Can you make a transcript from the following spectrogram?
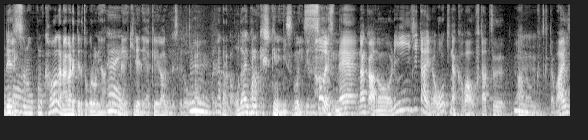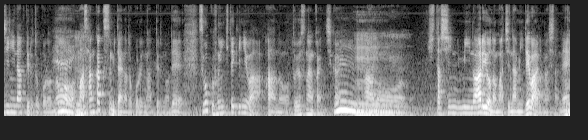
でそのこの川が流れてるところにあの、はい。ね綺麗な夜景があるんですけど、うん。あれなんかなんかお台場の景色にすごい似てるなそうですね。なんかあの林自体が大きな川を2つあのうんくっつけた Y 字になってるところの、はい。まあ、三角巣みたいなところになってるのですごく雰囲気的にはあの豊洲なんかに近い、うん。あの親しみのあるような街並みではありましたね。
